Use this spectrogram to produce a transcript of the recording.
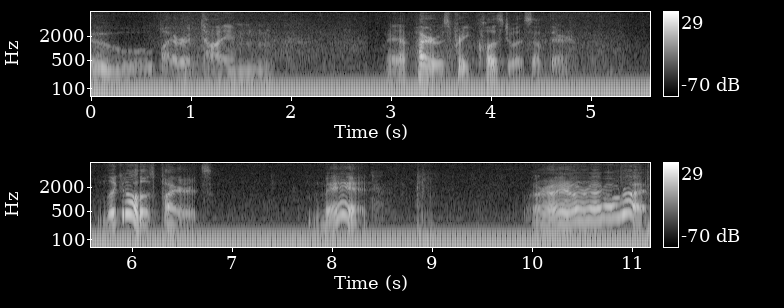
Ooh, pirate time. Yeah, that pirate was pretty close to us up there. Look at all those pirates. Man. Alright, alright, alright.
